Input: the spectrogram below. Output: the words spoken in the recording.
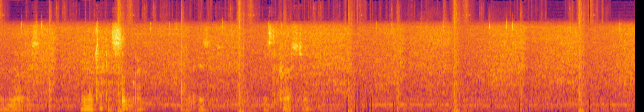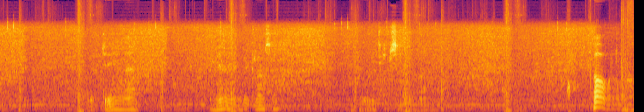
Didn't notice. They're attacking somewhere. Where is it? Is the question. Fifteen then. A little, bit closer. Need to keep that. Oh, what am I doing?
